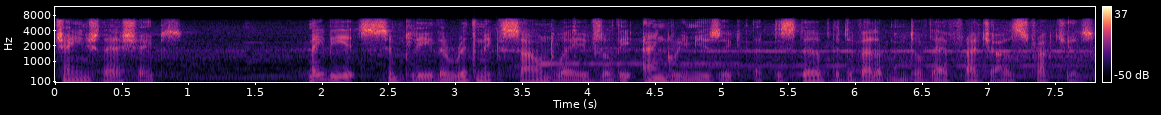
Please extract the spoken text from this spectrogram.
change their shapes. Maybe it's simply the rhythmic sound waves of the angry music that disturb the development of their fragile structures.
